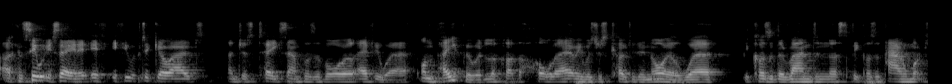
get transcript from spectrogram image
I can see what you're saying. If if you were to go out and just take samples of oil everywhere, on paper it would look like the whole area was just coated in oil. Where because of the randomness, because of how much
